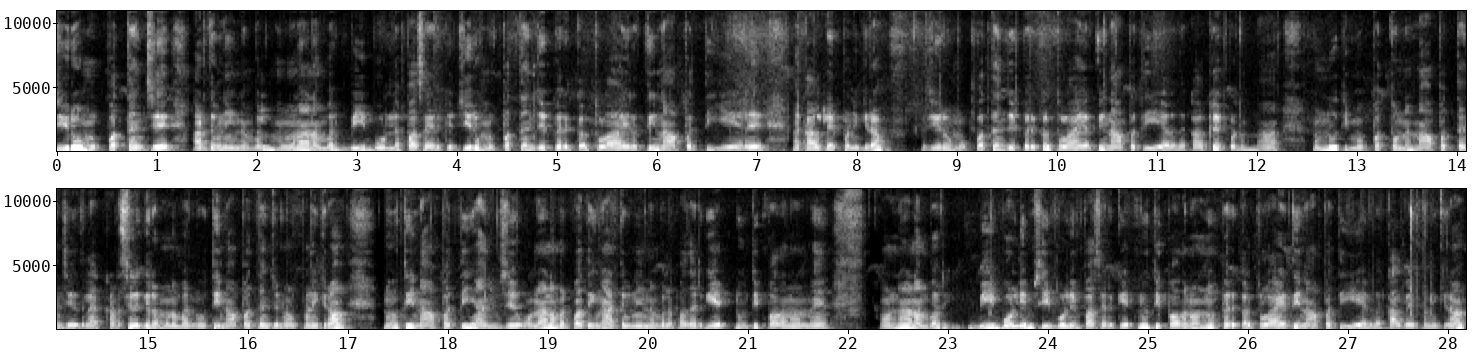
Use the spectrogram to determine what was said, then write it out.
ஜீரோ முப்பத்தஞ்சு. அடுத்து நீங்கள் நம்பர் மூணாம் நம்பர் பி போர்டில் பாஸ் ஆகிருக்கு ஜீரோ முப்பத்தஞ்சு பெருக்கள் தொள்ளாயிரத்தி நாற்பத்தி ஏழு. நான் கால்குலேட் பண்ணிக்கிறோம். ஜீரோ முப்பத்தஞ்சு பெருக்கள் தொள்ளாயிரத்தி நாற்பத்தி ஏழு. இதை கால்குலேட் பண்ணோம்னா முந்நூற்றி முப்பத்தொன்று நாற்பத்தஞ்சு. இதில் கடைசி இருக்கிற நம்பர் நூற்றி நாற்பத்தஞ்சு நோட் பண்ணிக்கிறோம். நூற்றி நாற்பத்தி அஞ்சு. ஒன்றாம் நம்பர் பார்த்தீங்கன்னா அடுத்த நம்பரில் பாஸ் இருக்குது எட்நூற்றி பதினொன்று ஒன்றாம் நம்பர் பி போலியும் சி போலியும் பாஸ் இருக்குது எட்நூற்றி பதினொன்று பெருக்கள் தொள்ளாயிரத்தி நாற்பத்தி ஏழு. கால்குலேட் பண்ணிக்கிறோம்.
